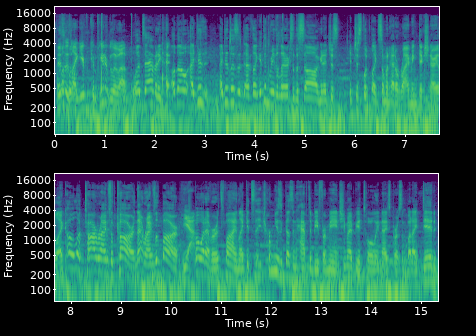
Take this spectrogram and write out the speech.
This is like your computer blew up. What's happening? Although I did, I did listen. I like, I didn't read the lyrics of the song, and it just, it just looked like someone had a rhyming dictionary. Like, oh, look, tar rhymes with car, and that rhymes with bar. Yeah. But whatever, it's fine. Like, it's her music doesn't have to be for me, and she might be a totally nice person. But I did,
